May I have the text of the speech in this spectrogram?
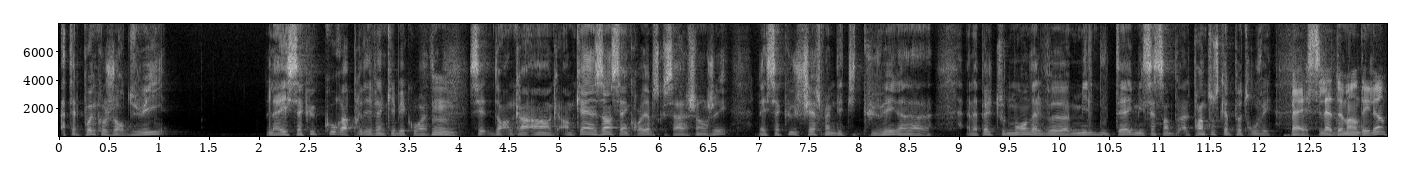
à tel point qu'aujourd'hui, la SAQ court après les vins québécois. Hmm. C'est donc en, en 15 ans, c'est incroyable ce que ça a changé. La SAQ cherche même des petites cuvées. Elle, elle appelle tout le monde. Elle veut 1000 bouteilles, 1500. Elle prend tout ce qu'elle peut trouver. Ben, si la demande est là.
